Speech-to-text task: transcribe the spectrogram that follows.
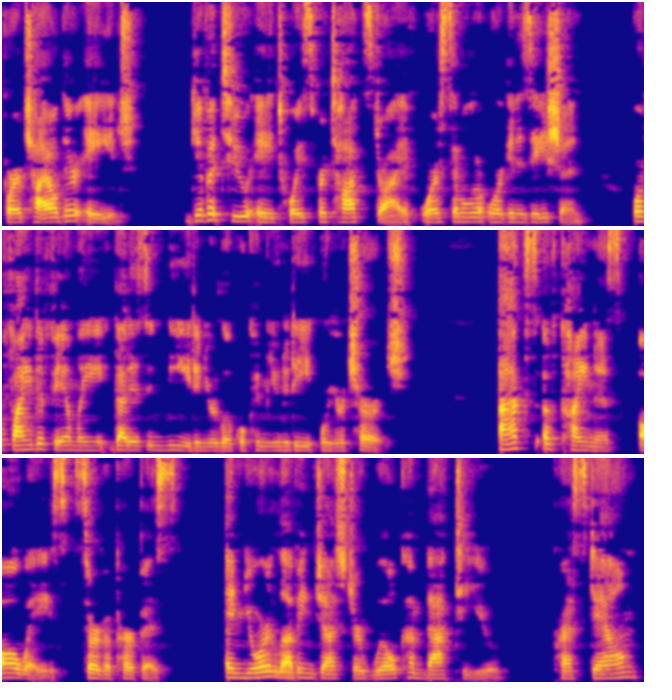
for a child their age. Give it to a Toys for Tots drive or a similar organization or find a family that is in need in your local community or your church. Acts of kindness always serve a purpose and your loving gesture will come back to you, pressed down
